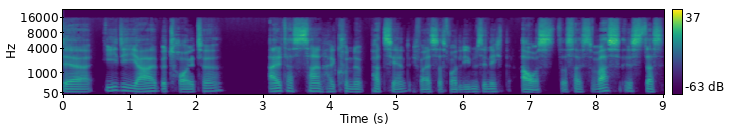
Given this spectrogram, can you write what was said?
der ideal betreute Alterszahnheilkunde-Patient, ich weiß, das Wort lieben Sie nicht, aus? Das heißt, was ist das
